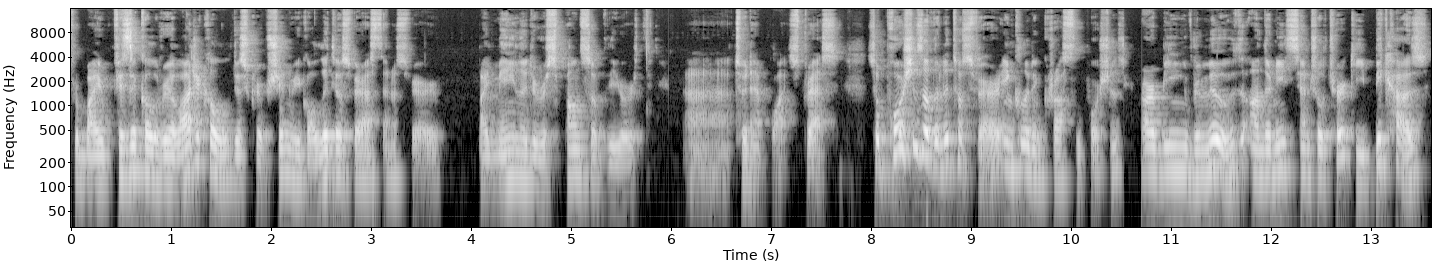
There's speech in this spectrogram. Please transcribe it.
for by physical rheological description. We call lithosphere asthenosphere by mainly the response of the Earth uh, to an applied stress. So portions of the lithosphere, including crustal portions, are being removed underneath central Turkey because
